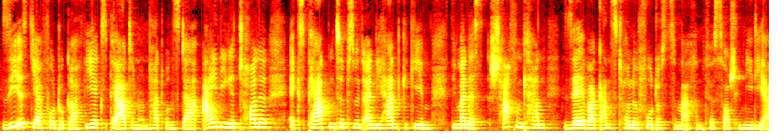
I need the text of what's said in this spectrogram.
Sie ist ja Fotografie-Expertin und hat uns da einige tolle Expertentipps mit an die Hand gegeben, wie man es schaffen kann, selber ganz tolle Fotos zu machen für Social Media.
